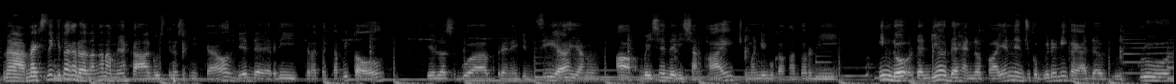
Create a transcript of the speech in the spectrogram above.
Nah, next ini kita kedatangan namanya Kak Agustinus Mikael. Dia dari Creative Capital. Dia adalah sebuah brand agency ya yang uh, base-nya dari Shanghai, cuman dia buka kantor di Indo dan dia udah handle klien yang cukup gede nih kayak ada Blue Brun,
